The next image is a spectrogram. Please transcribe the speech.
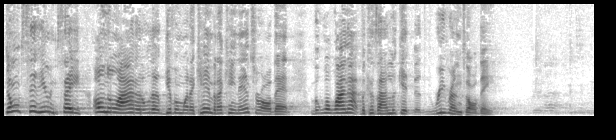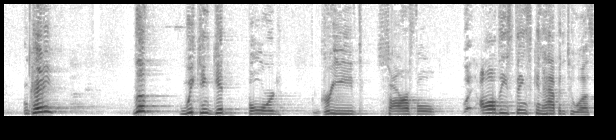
Don't sit here and say, oh no, I'll give them what I can, but I can't answer all that. But well, why not? Because I look at reruns all day. Okay? Look, we can get bored, grieved, sorrowful. All these things can happen to us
